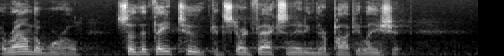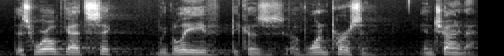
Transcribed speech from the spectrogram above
around the world so that they too can start vaccinating their population. This world got sick, we believe, because of one person in China,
